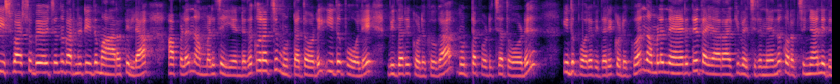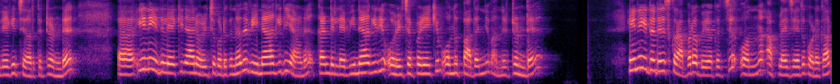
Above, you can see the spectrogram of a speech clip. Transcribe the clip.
ഡിഷ് വാഷ് ഉപയോഗിച്ചെന്ന് പറഞ്ഞിട്ട് ഇത് മാറത്തില്ല. അപ്പോൾ നമ്മൾ ചെയ്യേണ്ടത് കുറച്ച് മുട്ടത്തോട് ഇതുപോലെ വിതറി കൊടുക്കുക. മുട്ട പൊടിച്ച തോട് ഇതുപോലെ വിതറി കൊടുക്കുക. നമ്മൾ നേരത്തെ തയ്യാറാക്കി വെച്ചിരുന്നതെന്ന് കുറച്ച് ഞാൻ ഇതിലേക്ക് ചേർത്തിട്ടുണ്ട്. ഇനി ഇതിലേക്ക് ഞാൻ ഒഴിച്ചു കൊടുക്കുന്നത് വിനാഗിരിയാണ്. കണ്ടില്ലേ? വിനാഗിരി ഒഴിച്ചപ്പോഴേക്കും ഒന്ന് പതഞ്ഞ് വന്നിട്ടുണ്ട്. ഇനി ഇതൊരു സ്ക്രബ്ബർ ഉപയോഗിച്ച് ഒന്ന് അപ്ലൈ ചെയ്ത് കൊടുക്കാം.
